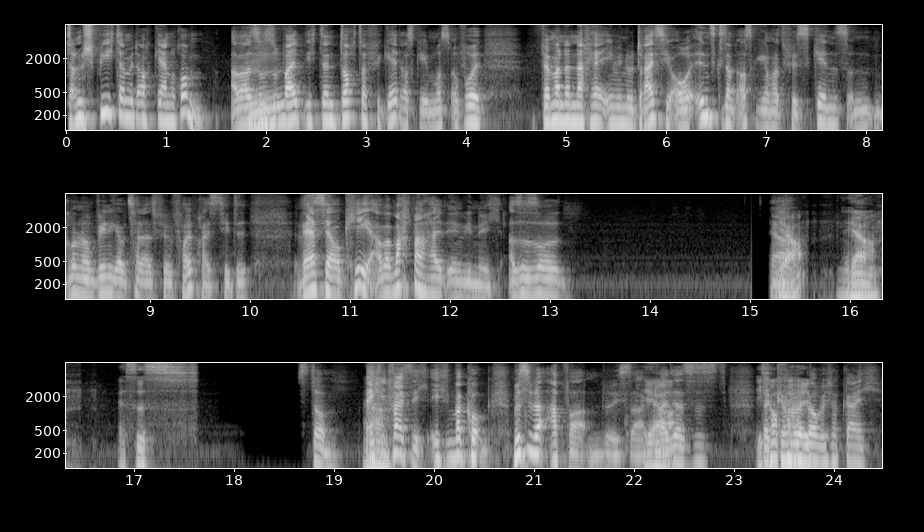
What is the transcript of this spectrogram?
dann spiele ich damit auch gern rum. Aber so, mhm. sobald ich dann doch dafür Geld ausgeben muss, obwohl, wenn man dann nachher irgendwie nur 30 Euro insgesamt ausgegeben hat für Skins und im Grunde genommen weniger bezahlt als für einen Vollpreistitel, wäre es ja okay, aber macht man halt irgendwie nicht. Also so. Ja. Ja. ja. Es ist. Ist dumm. Ja. Ich, ich, weiß nicht, ich mal gucken. Müssen wir abwarten, würde ich sagen. Ja. Weil das ist. Da können wir, halt, glaube ich, noch gar nicht.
